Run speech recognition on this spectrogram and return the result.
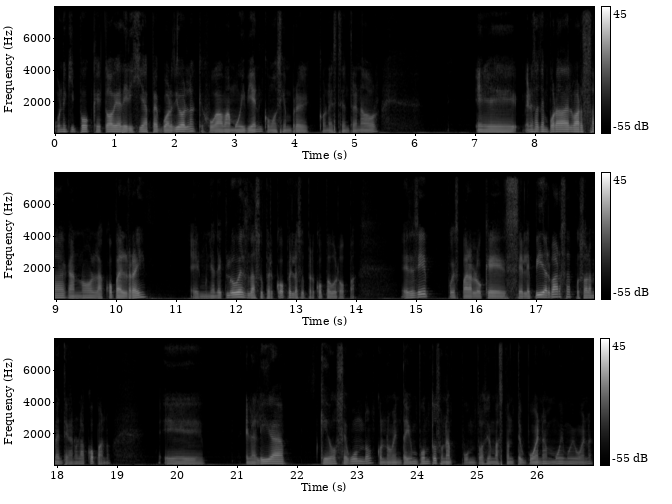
Un equipo que todavía dirigía Pep Guardiola, que jugaba muy bien, como siempre con este entrenador, eh, en esa temporada el Barça ganó la Copa del Rey, el Mundial de Clubes, la Supercopa y la Supercopa Europa. Es decir, pues para lo que se le pide al Barça, pues solamente ganó la Copa, ¿no? Eh, en la liga quedó segundo con 91 puntos, una puntuación bastante buena, muy muy buena,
